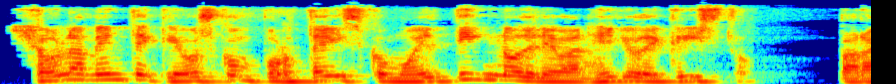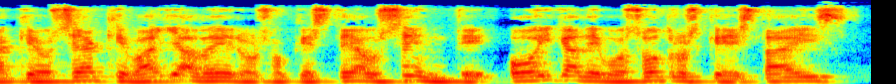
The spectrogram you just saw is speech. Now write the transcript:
solamente que os comportéis como es digno del Evangelio de Cristo, para que o sea que vaya a veros o que esté ausente, oiga de vosotros que estáis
